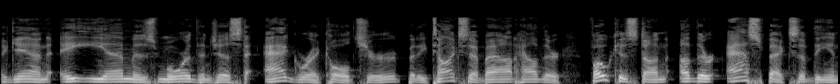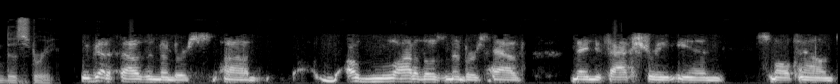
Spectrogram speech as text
Again, AEM is more than just agriculture, but he talks about how they're focused on other aspects of the industry. We've got a thousand members. Um, a lot of those members have manufacturing in small towns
